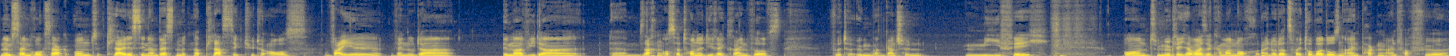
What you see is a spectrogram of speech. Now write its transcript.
nimmst deinen Rucksack und kleidest ihn am besten mit einer Plastiktüte aus, weil wenn du da immer wieder ähm, Sachen aus der Tonne direkt reinwirfst, wird er irgendwann ganz schön miefig. Und möglicherweise kann man noch ein oder zwei Tupperdosen einpacken, einfach für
